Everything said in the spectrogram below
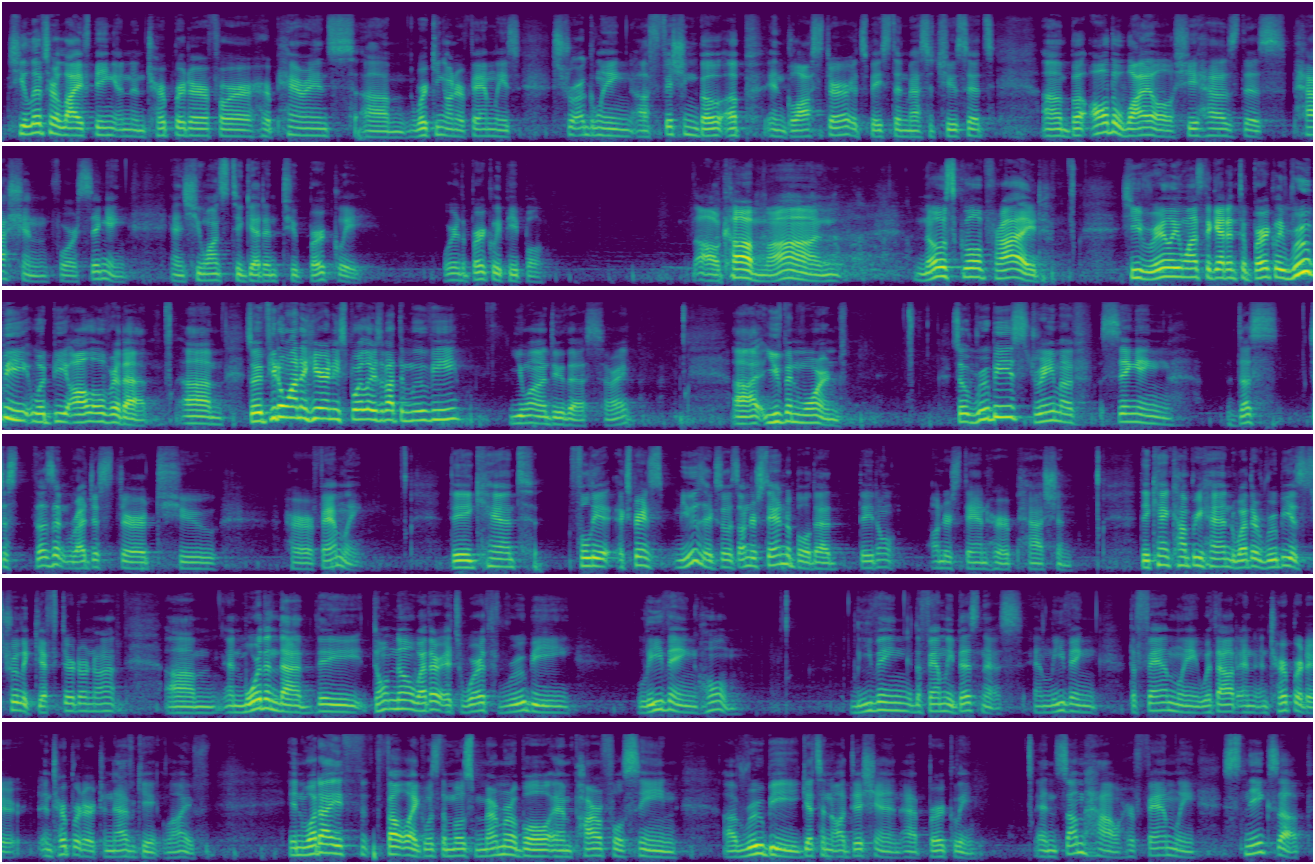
she lives her life being an interpreter for her parents, um, working on her family's struggling uh, fishing boat up in Gloucester. It's based in Massachusetts. Um, but all the while, she has this passion for singing, and she wants to get into Berklee. We're the Berklee people. Oh, come on. No school pride. She really wants to get into Berklee. Ruby would be all over that. Um, so if you don't want to hear any spoilers about the movie, you want to do this, all right? Uh, you've been warned. So Ruby's dream of singing does, just doesn't register to her family. They can't fully experience music, so it's understandable that they don't understand her passion. They can't comprehend whether Ruby is truly gifted or not. Um, and more than that, they don't know whether it's worth Ruby leaving home, leaving the family business, and leaving the family without an interpreter, interpreter to navigate life. In what I th- felt like was the most memorable and powerful scene, uh, Ruby gets an audition at Berklee, And somehow her family sneaks up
